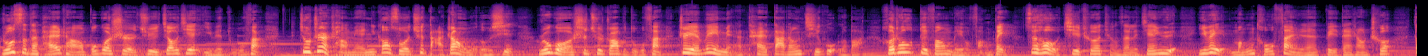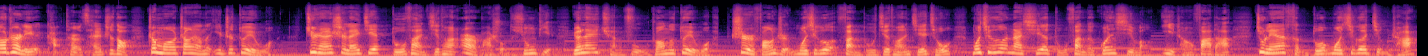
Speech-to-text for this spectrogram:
如此的排场不过是去交接一位毒贩。就这场面，你告诉我去打仗我都信。如果是去抓捕毒贩，这也未免太大张旗鼓了吧？何愁对方没有防备？最后，汽车停在了监狱，一位蒙头犯人被带上车。到这里，卡特才知道，这么张扬的一支队伍。居然是来接毒贩集团二把手的兄弟。原来全副武装的队伍是防止墨西哥贩毒集团劫囚。墨西哥那些毒贩的关系网异常发达，就连很多墨西哥警察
